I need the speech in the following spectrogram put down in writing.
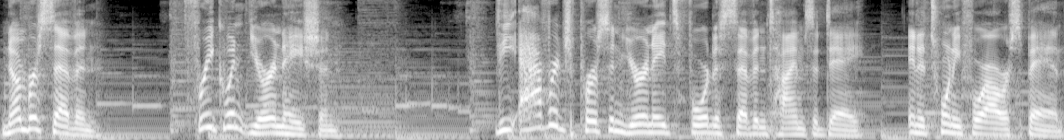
Number 7. Frequent urination. The average person urinates 4 to 7 times a day in a 24 hour span.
